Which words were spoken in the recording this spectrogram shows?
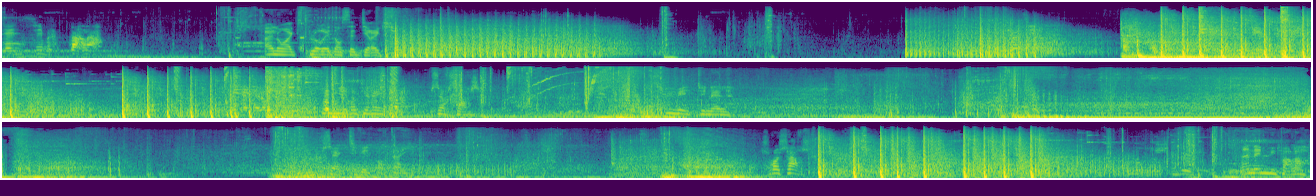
Il y a une cible, par là. Allons explorer dans cette direction. Je tire. Ennemi repéré. Je recharge. Suivez le tunnel. J'ai activé le portail. Je Un ennemi par là.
